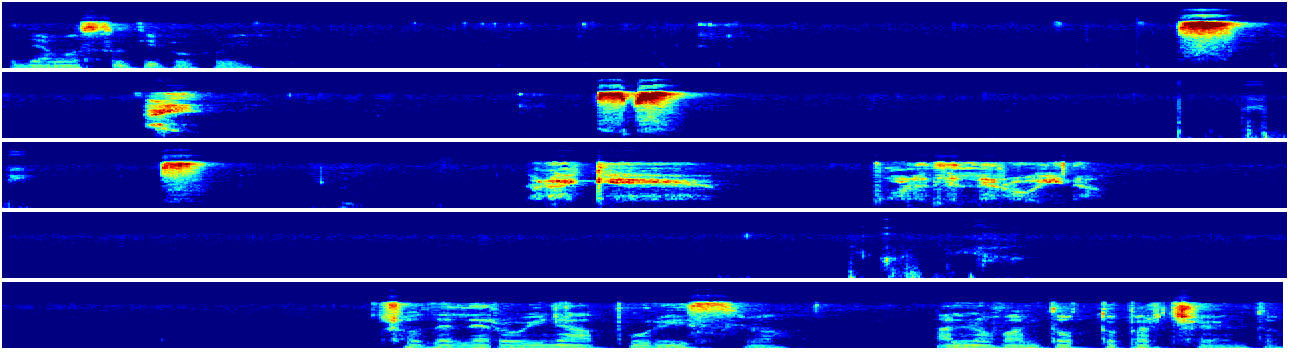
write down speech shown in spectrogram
Vediamo sto tipo qui. Psst. Ehi! Psst, psst. Psst. Non è che vuole dell'eroina? C'ho dell'eroina purissima, al 98%.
